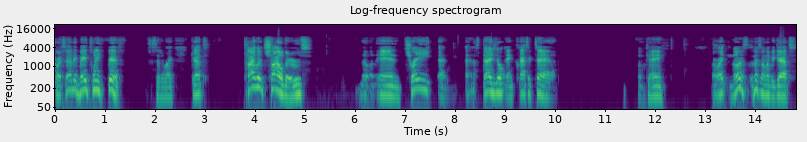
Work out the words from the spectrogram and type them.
Right. Saturday, May twenty fifth. Saturday, right? Got Tyler Childers and Trey and Anastasio and Classic Tab. Okay. All right. Notice next one we got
